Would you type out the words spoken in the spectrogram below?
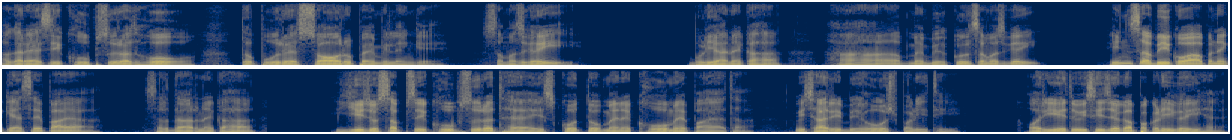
अगर ऐसी खूबसूरत हो तो पूरे सौ रुपए मिलेंगे। समझ गई? बुढ़िया ने कहा हाँ हाँ अब मैं बिल्कुल समझ गई। इन सभी को आपने कैसे पाया? सरदार ने कहा ये जो सबसे खूबसूरत है, इसको तो मैंने खो में पाया था। बेचारी बेहोश पड़ी थी। और ये तो इसी जगह पकड़ी गई है।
